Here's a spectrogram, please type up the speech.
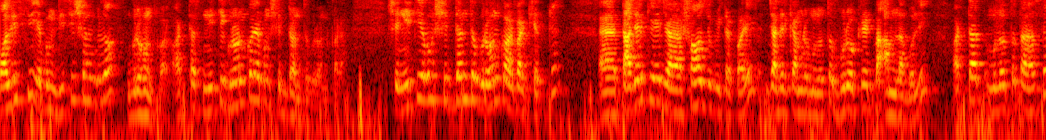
পলিসি এবং ডিসিশনগুলো গ্রহণ করা, অর্থাৎ নীতি গ্রহণ করা এবং সিদ্ধান্ত গ্রহণ করা। সে নীতি এবং সিদ্ধান্ত গ্রহণ করবার ক্ষেত্রে তাদেরকে যারা সহযোগিতা করে, যাদেরকে আমরা মূলত ব্যুরোক্রেট বা আমলা বলি, অর্থাৎ মূলত তারা হচ্ছে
